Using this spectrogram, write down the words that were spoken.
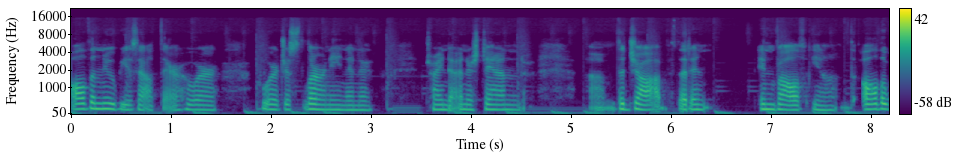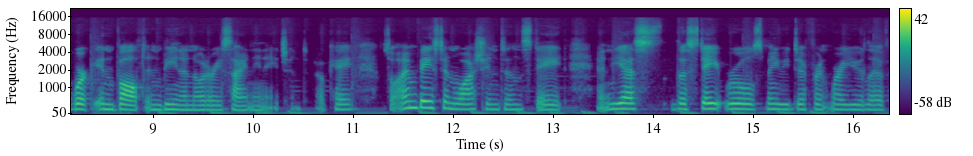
all the newbies out there who are who are just learning and uh, trying to understand um, the job that in, involved, you know, all the work involved in being a notary signing agent. Okay, so I'm based in Washington State, and yes, the state rules may be different where you live,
